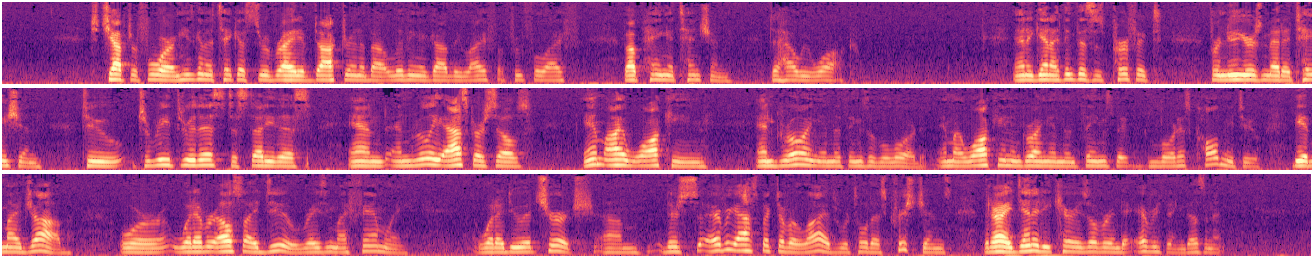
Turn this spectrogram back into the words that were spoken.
to chapter 4, and he's going to take us through a variety of doctrine about living a godly life, a fruitful life, about paying attention to how we walk. And again, I think this is perfect for New Year's meditation to, to read through this, to study this, and, and really ask ourselves, am I walking and growing in the things of the Lord? Am I walking and growing in the things that the Lord has called me to? Be it my job or whatever else I do, raising my family, what I do at church. Um, there's every aspect of our lives, we're told as Christians, that our identity carries over into everything, doesn't it?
